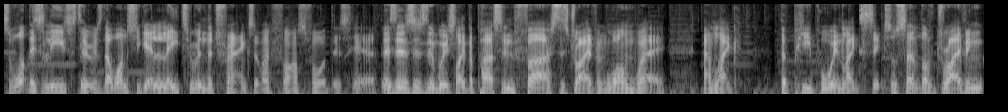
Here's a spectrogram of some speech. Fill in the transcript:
So what this leads to is that once you get later in the tracks, if I fast forward this here, there's instances in which like the person in first is driving one way and like the people in like sixth or seventh of driving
